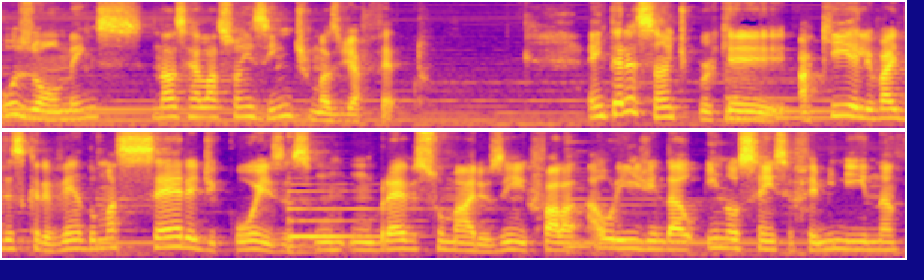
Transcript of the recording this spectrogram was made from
os homens nas relações íntimas de afeto. É interessante porque aqui ele vai descrevendo uma série de coisas, um, um breve sumáriozinho que fala a origem da inocência feminina,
